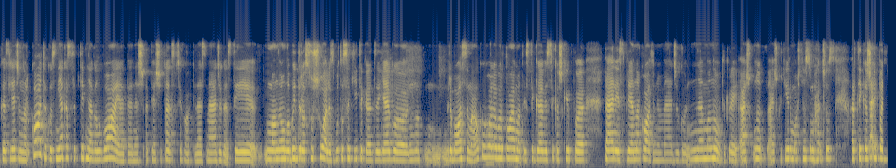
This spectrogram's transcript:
kas liečia narkotikus niekas taip, negalvoja apie, apie šitas psichoaktyves medžiagas. Tai manau labai drąsus šuolis būtų sakyti kad jeigu nu, ribosim alkoholio vartojimą tai staiga visi kažkaip pereis prie narkotinių medžiagų. Nemanau tikrai. Aišku, nu, aišku tyrimo aš nesu mačius. Ar tai kažkaip pat...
